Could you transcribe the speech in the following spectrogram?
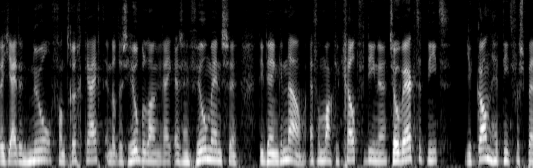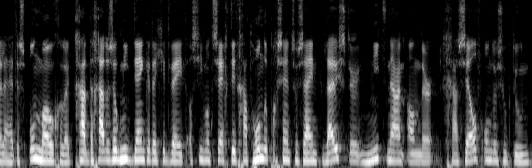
dat jij er nul van terugkrijgt. En dat is heel belangrijk. Er zijn veel mensen die denken, nou, even makkelijk geld verdienen. Zo werkt het niet. Je kan het niet voorspellen, het is onmogelijk. Ga, ga dus ook niet denken dat je het weet. Als iemand zegt, dit gaat 100% zo zijn, luister niet naar een ander. Ga zelf onderzoek doen.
